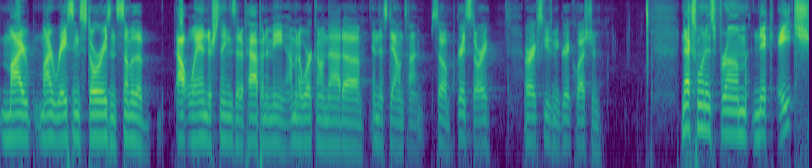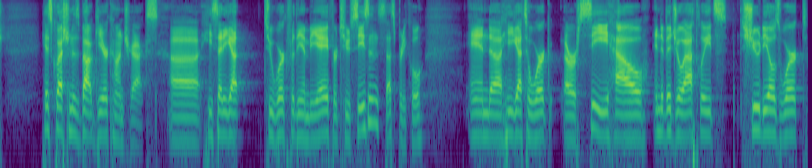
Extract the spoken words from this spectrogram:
my my racing stories and some of the outlandish things that have happened to me. I'm going to work on that uh, in this downtime. So great story, or excuse me, great question. Next one is from Nick H. His question is about gear contracts. Uh, he said he got to work for the NBA for two seasons. That's pretty cool. And uh, he got to work or see how individual athletes' shoe deals worked.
